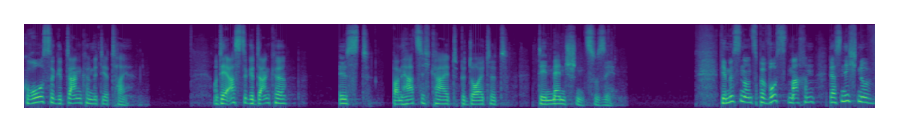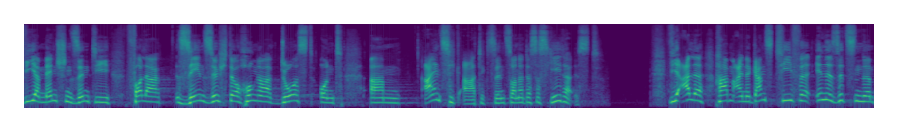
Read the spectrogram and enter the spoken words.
große Gedanken mit dir teilen. Und der erste Gedanke ist, Barmherzigkeit bedeutet, den Menschen zu sehen. Wir müssen uns bewusst machen, dass nicht nur wir Menschen sind, die voller Sehnsüchte, Hunger, Durst und ähm, einzigartig sind, sondern dass es jeder ist. Wir alle haben eine ganz tiefe, innesitzende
